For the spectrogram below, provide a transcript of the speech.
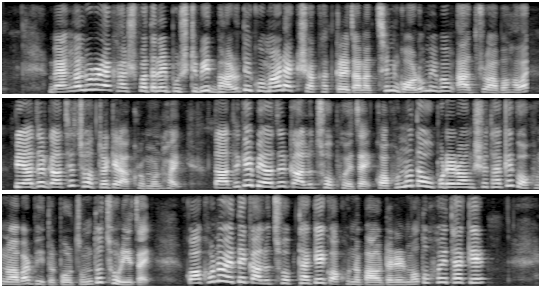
বেঙ্গালুরুর এক হাসপাতালের পুষ্টিবিদ ভারতী কুমার এক সাক্ষাৎকারে জানাচ্ছেন, গরম এবং আর্দ্র আবহাওয়ায় পেঁয়াজের গাছে ছত্রাকের আক্রমণ হয়। তা থেকে পেঁয়াজের কালো ছোপ হয়ে যায়। কখনো তা উপরের অংশে থাকে, কখনো আবার ভেতর পর্যন্ত ছড়িয়ে যায়। কখনো এতে কালো ছোপ থাকে, কখনো পাউডারের মতো হয়ে থাকে।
